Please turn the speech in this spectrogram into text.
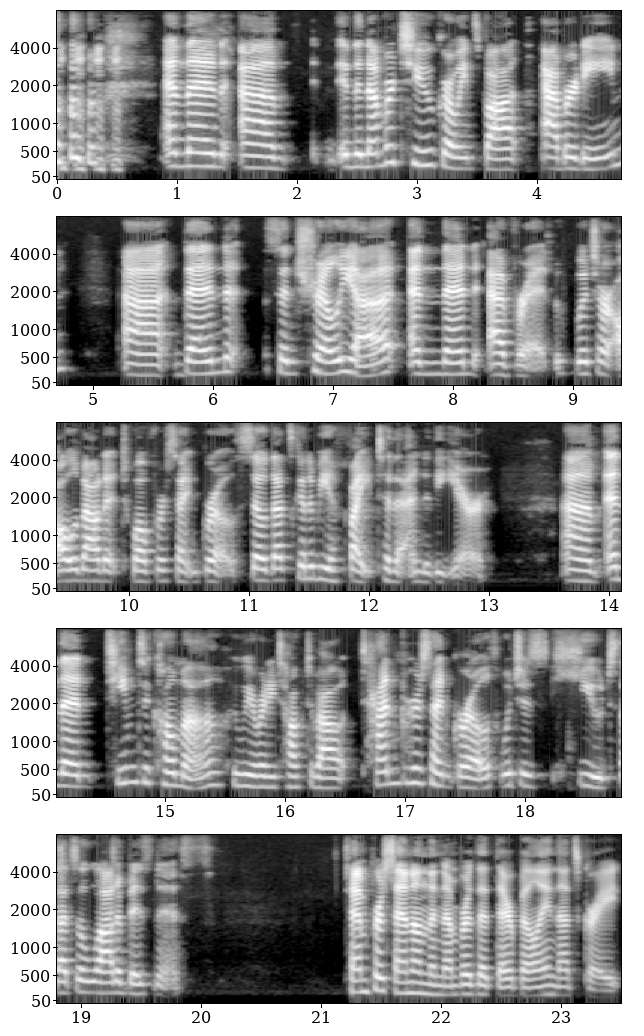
and then um, in the number two growing spot, Aberdeen. Uh, then Centralia, and then Everett, which are all about at 12% growth. So that's going to be a fight to the end of the year. Um, and then Team Tacoma, who we already talked about, 10% growth, which is huge. That's a lot of business. 10% on the number that they're billing, that's great.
